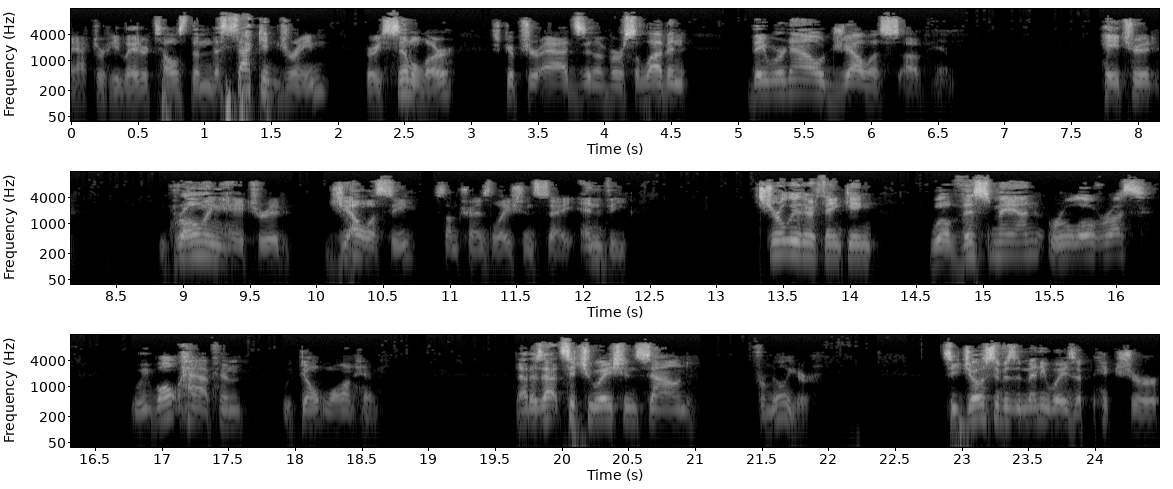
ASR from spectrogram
After he later tells them the second dream, very similar, scripture adds in verse 11, they were now jealous of him. Hatred, growing hatred, jealousy, some translations say envy. Surely they're thinking, will this man rule over us? We won't have him. We don't want him. Now, does that situation sound familiar? See, Joseph is in many ways a picture,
